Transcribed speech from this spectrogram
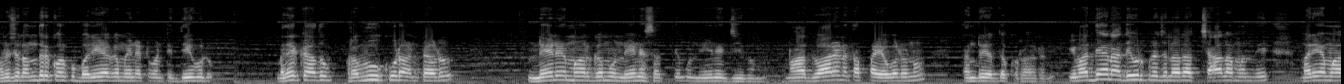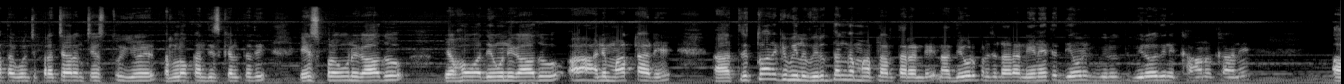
మనుషులందరి కొరకు బలియాగమైనటువంటి దేవుడు. అదే కాదు ప్రభువు కూడా అంటాడు నేనే మార్గము నేనే సత్యము నేనే జీవము. నా ద్వారానే తప్ప ఎవడును తండ్రి యొద్దకు రాడని. ఈ మధ్య నా దేవుడు ప్రజలారా చాలామంది మరియమాత గురించి ప్రచారం చేస్తూ ఏ పరలోకాన్ని తీసుకెళ్తుంది. యేసు ప్రభువుని కాదు యహోవ దేవుని కాదు అని మాట్లాడి ఆ త్రిత్వానికి వీళ్ళు విరుద్ధంగా మాట్లాడతారండి. నా దేవుడు ప్రజలారా నేనైతే దేవునికి విరోధి విరోధిని కాను కానీ ఆ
